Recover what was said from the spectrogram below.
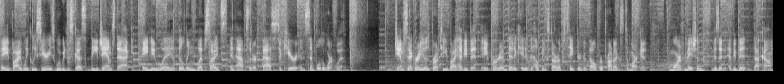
a bi weekly series where we discuss the Jamstack, a new way of building websites and apps that are fast, secure, and simple to work with. Jamstack Radio is brought to you by HeavyBit, a program dedicated to helping startups take their developer products to market. For more information, visit heavybit.com.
